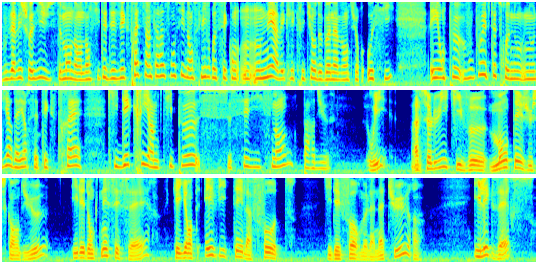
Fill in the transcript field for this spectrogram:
Vous avez choisi justement d'en citer des extraits. C'est intéressant aussi dans ce livre, c'est qu'on est avec l'écriture de Bonaventure aussi. Et on peut, vous pouvez peut-être nous, lire d'ailleurs cet extrait qui décrit un petit peu ce saisissement par Dieu. Oui, à celui qui veut monter jusqu'en Dieu, il est donc nécessaire qu'ayant évité la faute qui déforme la nature, il exerce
